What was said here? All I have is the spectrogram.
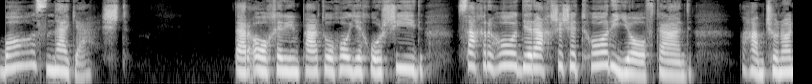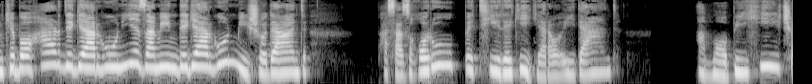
باز نگشت. در آخرین پرتوهای خورشید صخره‌ها درخشش تاری یافتند و همچنان که با هر دگرگونی زمین دگرگون می شدند پس از غروب به تیرگی گراییدند اما بی هیچ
